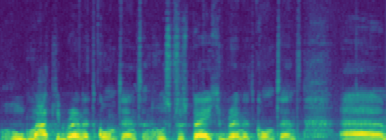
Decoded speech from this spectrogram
hoe maak je branded content en hoe verspreid je branded content. Ehm,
